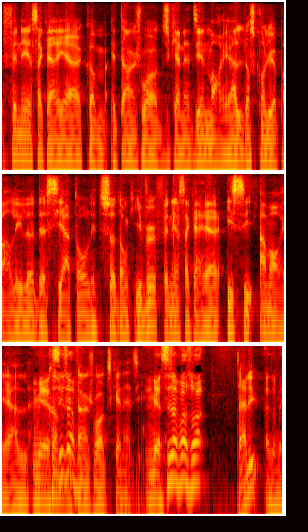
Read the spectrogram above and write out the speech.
finir sa carrière comme étant un joueur du Canadien de Montréal lorsqu'on lui a parlé là, de Seattle et tout ça. Donc, il veut finir sa carrière ici à Montréal Merci, comme étant un joueur du Canadien. Merci Jean-François. Salut! À demain.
